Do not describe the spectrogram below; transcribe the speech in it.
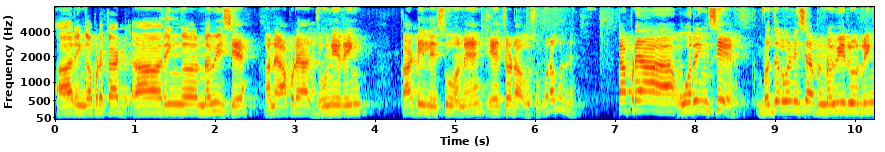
આ રિંગ આપણે કાઢ, આ રિંગ નવી છે, અને આપણે આ જૂની રિંગ કાઢી લઈશું અને એ ચડાવશું, બરાબર ને? આપણે આ ઓરિંગ છે, બદલવાની છે, આપણે નવી રિંગ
